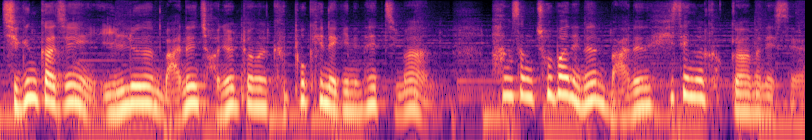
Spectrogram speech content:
지금까지 인류는 많은 전염병을 극복해내기는 했지만 항상 초반에는 많은 희생을 겪어야만 했어요.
